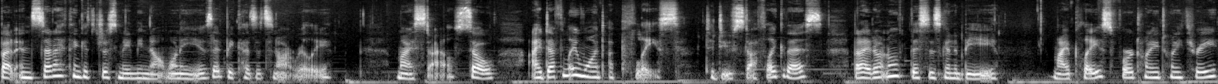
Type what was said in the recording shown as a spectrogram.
But instead, I think it's just made me not want to use it because it's not really my style. So I definitely want a place to do stuff like this, but I don't know if this is going to be my place for 2023.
